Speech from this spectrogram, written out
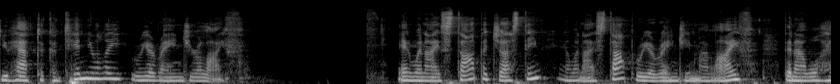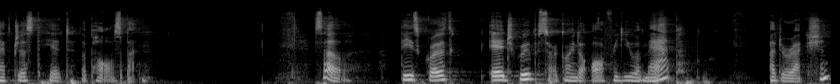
you have to continually rearrange your life. And when I stop adjusting and when I stop rearranging my life, then I will have just hit the pause button. So, these growth edge groups are going to offer you a map, a direction.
